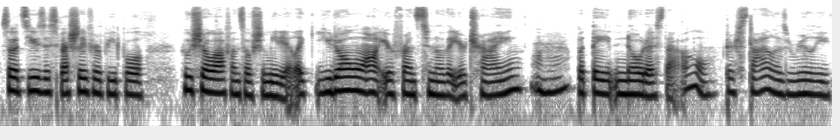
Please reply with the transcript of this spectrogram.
So it's used especially for people who show off on social media. Like you don't want your friends to know that you're trying, mm-hmm. but they notice that, oh, their style is really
